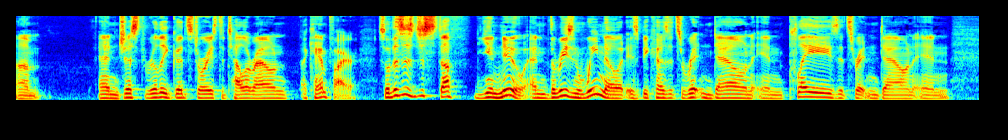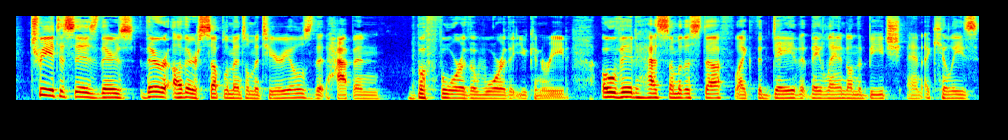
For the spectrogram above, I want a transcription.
um, and just really good stories to tell around a campfire. So this is just stuff you knew, and the reason we know it is because it's written down in plays, it's written down in treatises. There's there are other supplemental materials that happen before the war that you can read. Ovid has some of the stuff, like the day that they land on the beach and Achilles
